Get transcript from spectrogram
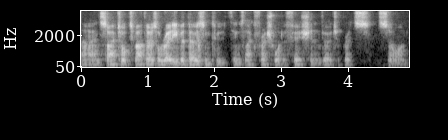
Uh, and so I've talked about those already, but those include things like freshwater fish and invertebrates and so on.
